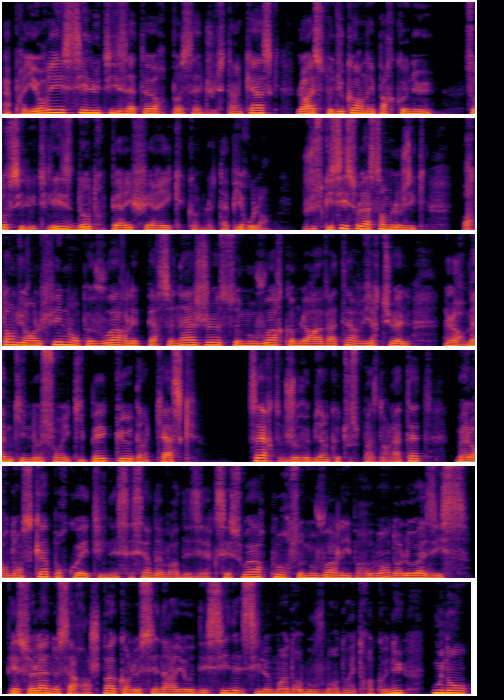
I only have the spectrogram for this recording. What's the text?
A priori, si l'utilisateur possède juste un casque, le reste du corps n'est pas reconnu, sauf s'il utilise d'autres périphériques, comme le tapis roulant. Jusqu'ici, cela semble logique. Pourtant, durant le film, on peut voir les personnages se mouvoir comme leur avatar virtuel, alors même qu'ils ne sont équipés que d'un casque. Certes, je veux bien que tout se passe dans la tête, mais alors dans ce cas, pourquoi est-il nécessaire d'avoir des accessoires pour se mouvoir librement dans l'oasis? Et cela ne s'arrange pas quand le scénario décide si le moindre mouvement doit être reconnu ou non,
